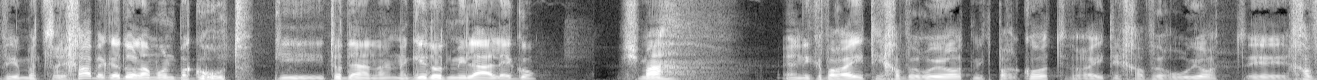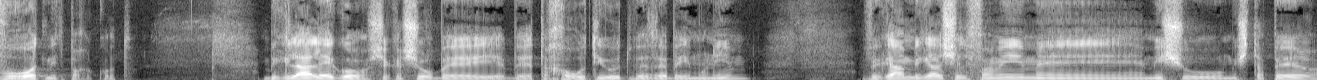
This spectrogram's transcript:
והיא מצריכה בגדול המון בגרות. כי, אתה יודע, נגיד עוד מילה על אגו. שמע, אני כבר ראיתי חברויות מתפרקות, וראיתי חברויות, אה, חבורות מתפרקות. בגלל אגו שקשור בתחרותיות וזה באימונים, וגם בגלל שלפעמים אה, מישהו משתפר,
